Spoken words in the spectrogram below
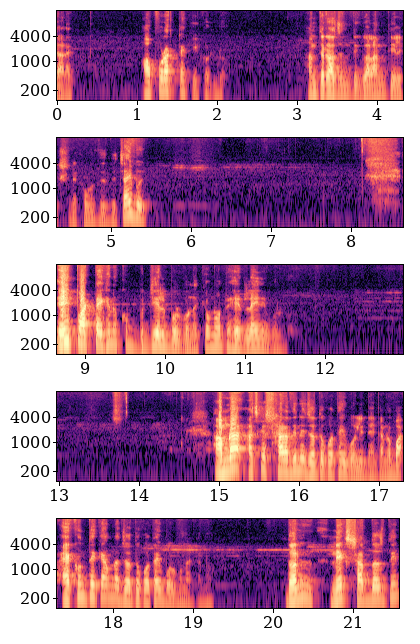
তারা? অপরাধটা কি করল? আমি তো রাজনৈতিক দল, আমি তো ইলেকশনে ক্ষমতা দিতে চাইবই। এই পার্টটা এখানে খুব ডিটেল বলব না কেউ মতো হেডলাইনে বলব। আমরা আজকে সারাদিনে যত কথাই বলি না কেন, বা এখন থেকে আমরা যত কথাই বলব না কেন ধরেন নেক্সট সাত দশ দিন,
